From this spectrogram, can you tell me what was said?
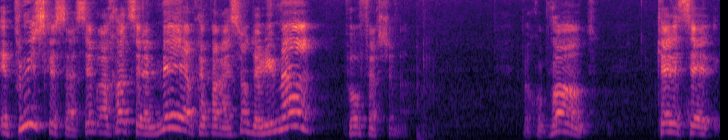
Et plus que ça, ces brachot, c'est la meilleure préparation de l'humain pour faire Shema. Pour comprendre quel est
